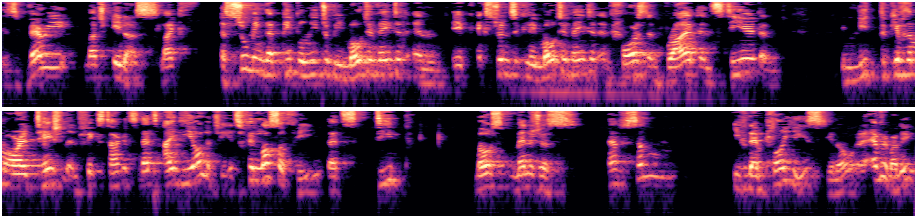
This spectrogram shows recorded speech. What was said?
is very much in us, like assuming that people need to be motivated and extrinsically motivated and forced and bribed and steered and We need to give them orientation and fixed targets. That's ideology. It's philosophy. That's deep. Most managers have some, even employees, you know, everybody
